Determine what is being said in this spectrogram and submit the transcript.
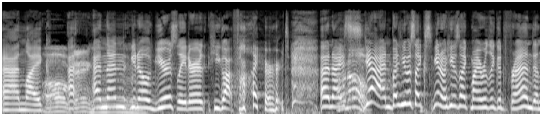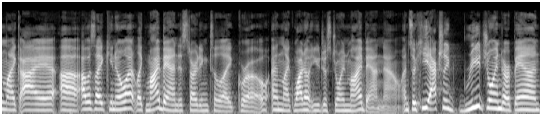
And like, Oh, a- and then you know, years later, he got fired, and I Oh, no. yeah, and but he was like, you know, he's like my really good friend, and like I, uh, I was like, you know what, like my band is starting to like grow, and like why don't you just join my band now? And so he actually rejoined our band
